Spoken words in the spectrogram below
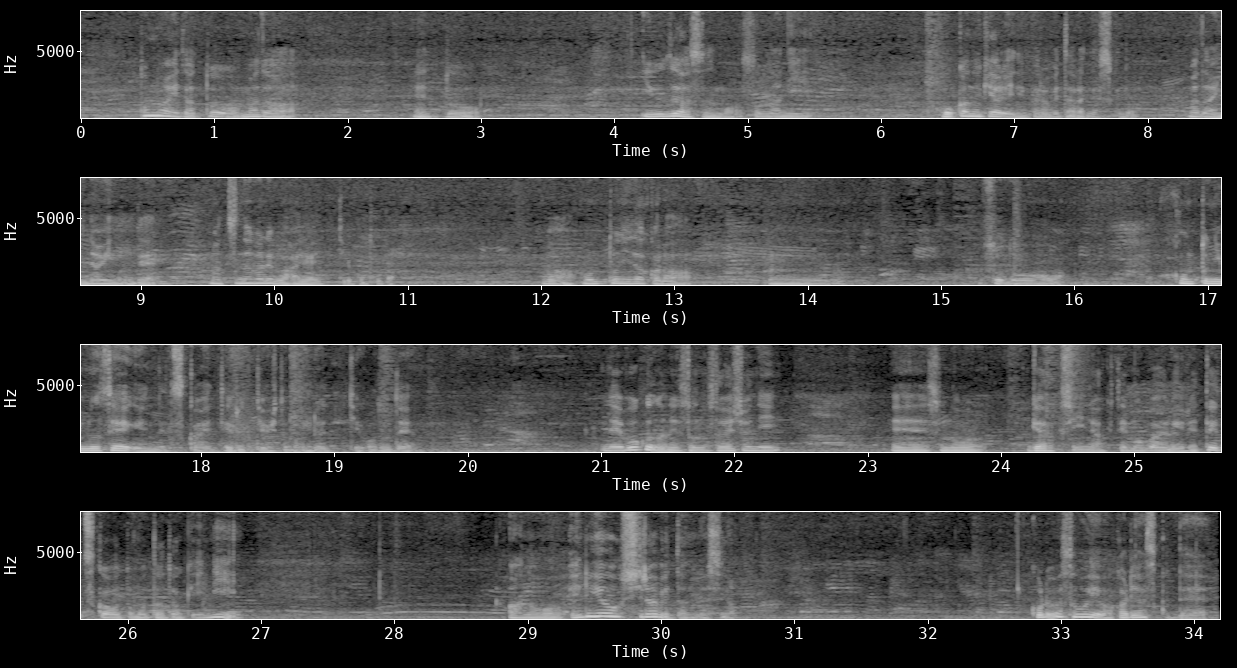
都内だとまだえっとユーザー数もそんなに他のキャリアに比べたらですけどまだいないので、まあ、繋がれば早いっていうことが。まあ本当にだからうんその本当に無制限で使えてるっていう人もいるっていうことで。で僕がねその最初に、えー、そのギャラクシーに楽天モバイル入れて使おうと思った時にあのエリアを調べたんですよ。これはすごい分かりやすくて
